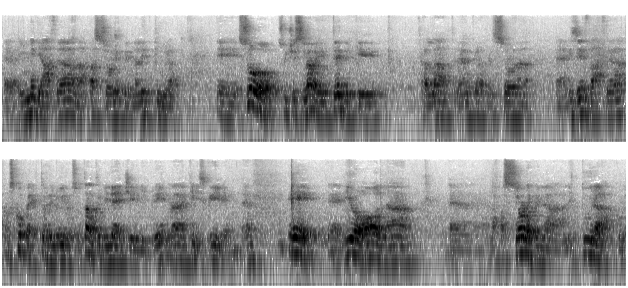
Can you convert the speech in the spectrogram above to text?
eh, immediata la passione per la lettura. E solo successivamente, perché tra l'altro è anche una persona eh, riservata, ho scoperto che lui non soltanto li legge i libri, ma anche li scrive. Eh. E eh, io ho la, eh, la passione per la lettura, come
